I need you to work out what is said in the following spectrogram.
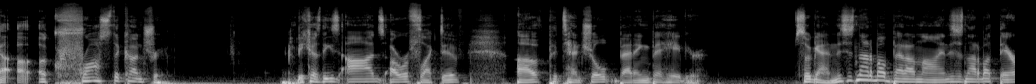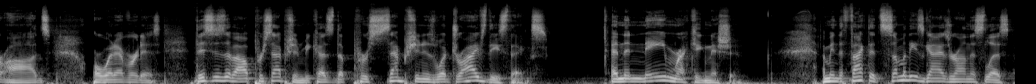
uh, across the country because these odds are reflective of potential betting behavior. So again, this is not about bet online, this is not about their odds or whatever it is. This is about perception because the perception is what drives these things. And the name recognition. I mean, the fact that some of these guys are on this list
